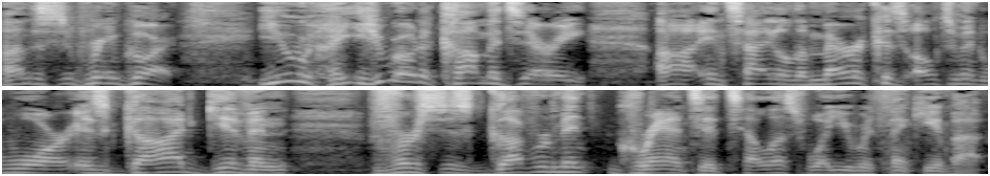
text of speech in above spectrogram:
on the Supreme Court. You you wrote a commentary uh, entitled "America's Ultimate War is God Given versus Government Granted." Tell us what you were thinking about.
